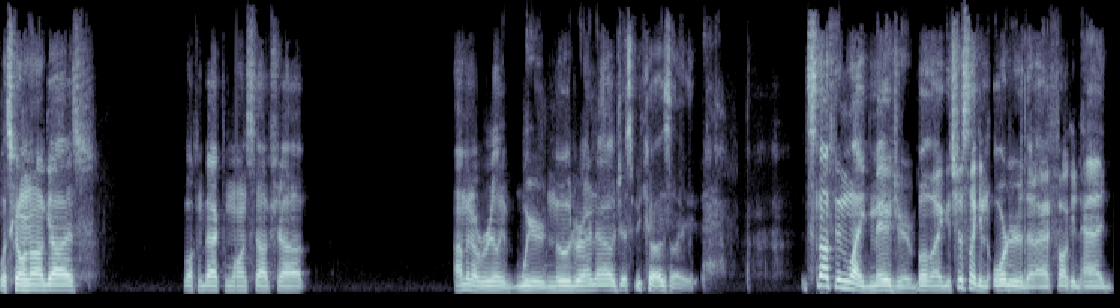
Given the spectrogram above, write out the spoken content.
What's going on, guys? Welcome back to One Stop Shop. I'm in a really weird mood right now just because, like, it's nothing like major, but, like, it's just like an order that I fucking had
